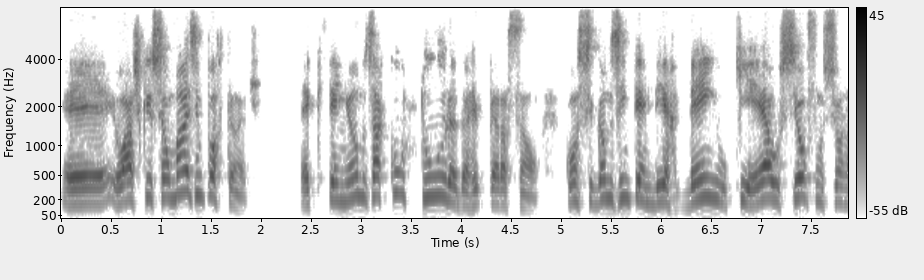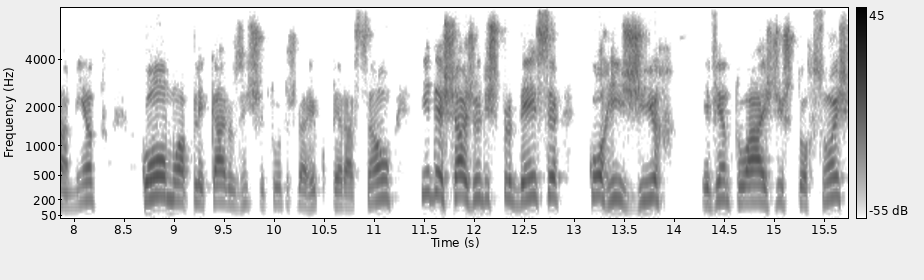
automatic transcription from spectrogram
É, eu acho que isso é o mais importante, é que tenhamos a cultura da recuperação, consigamos entender bem o que é o seu funcionamento, como aplicar os institutos da recuperação e deixar a jurisprudência corrigir eventuais distorções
